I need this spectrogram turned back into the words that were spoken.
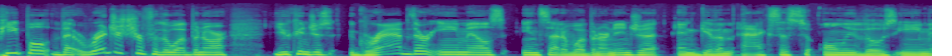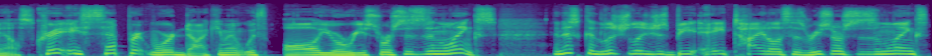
people that register for the webinar, you can just grab their emails inside of Webinar Ninja and give them access to only those emails. Create a separate Word document with all your resources and links. And this could literally just be a title that says resources and links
